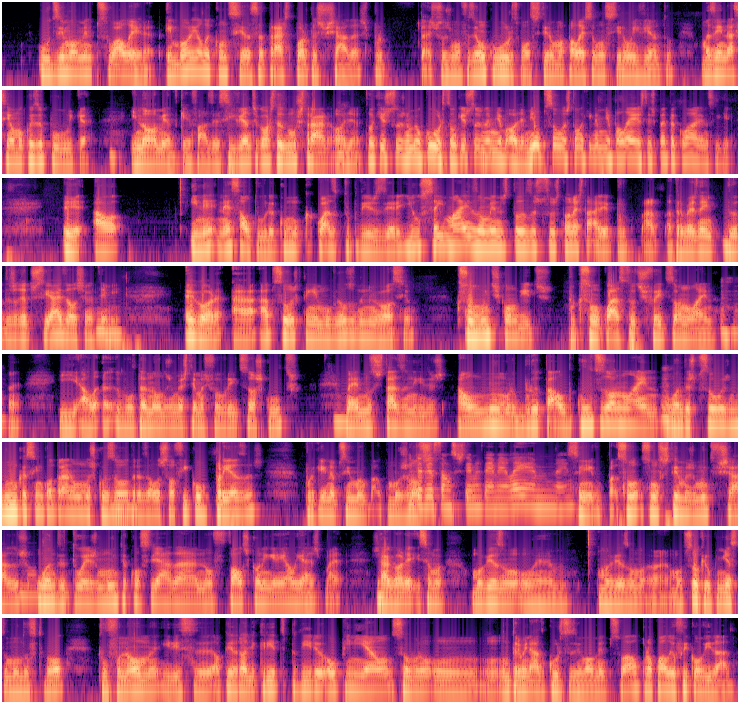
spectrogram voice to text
o desenvolvimento pessoal era, embora ele acontecesse atrás de portas fechadas, porque as pessoas vão fazer um curso, vão assistir a uma palestra, vão assistir a um evento, mas ainda assim é uma coisa pública. E normalmente quem faz esses eventos gosta de mostrar: olha, estão aqui as pessoas no meu curso, estão aqui as pessoas na minha. Olha, mil pessoas estão aqui na minha palestra, espetacular, e não sei o quê. Eh, há- e ne- nessa altura, como que quase que tu podias dizer, e eu sei mais ou menos de todas as pessoas que estão nesta área, porque há- através da das redes sociais elas chegam até mim. Agora, há, há pessoas que têm modelos de negócio que são muito escondidos, porque são quase todos feitos online. não é? E al- voltando a um dos meus temas favoritos aos cultos, é? nos Estados Unidos há um número brutal de cultos online, onde as pessoas nunca se encontraram umas com as outras, elas só ficam presas, porque ainda por cima, como os Muitas nossos... vezes são sistemas da MLM, não é? Sim, são, são sistemas muito fechados, Não onde tu és muito aconselhada a não fales com ninguém. Aliás, já agora, isso é uma, uma vez, um, um, um, uma, vez uma, uma pessoa que eu conheço do mundo do futebol telefonou-me e disse: Ó Pedro, olha, queria-te pedir a opinião sobre um, um, um determinado curso de desenvolvimento pessoal para o qual eu fui convidado.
